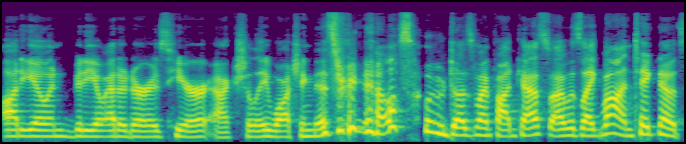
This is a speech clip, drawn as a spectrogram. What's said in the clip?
audio and video editor is here actually watching this right now, so who does my podcast. So I was like, Vaughn, take notes.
